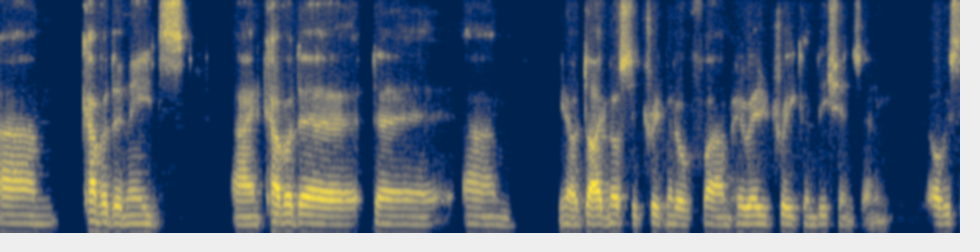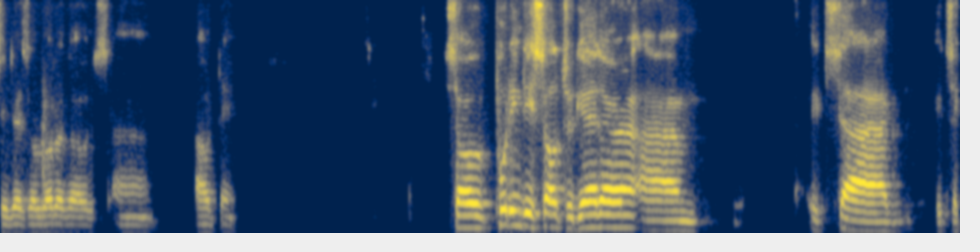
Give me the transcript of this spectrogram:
um, cover the needs and cover the, the um, you know, diagnostic treatment of um, hereditary conditions. And obviously there's a lot of those um, out there. So putting this all together, um, it's uh, it's a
